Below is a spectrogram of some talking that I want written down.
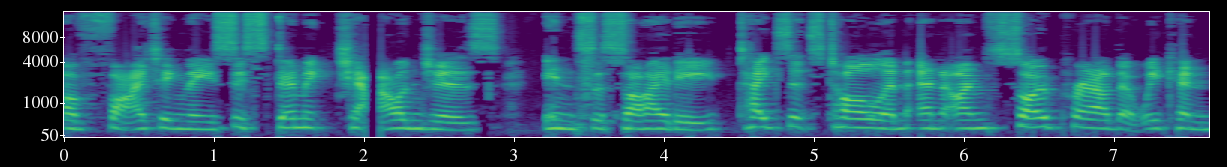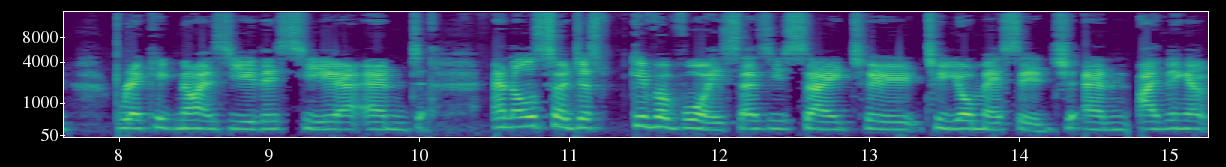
of fighting these systemic challenges in society takes its toll and, and I'm so proud that we can recognize you this year and and also just give a voice as you say to to your message and I think a,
